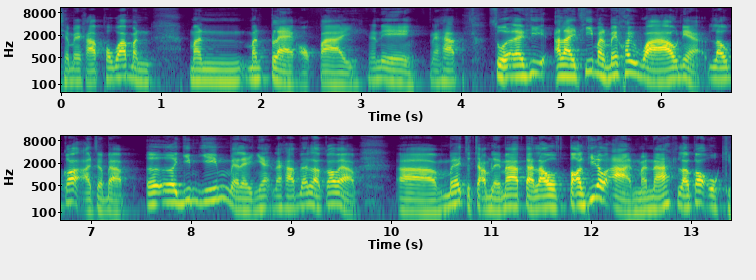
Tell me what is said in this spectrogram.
ใช่ไหมครับ เพราะว่ามันมันมันแปลกออกไปนั่นเองนะครับ ส่วนอะไรที่อะไรที่มันไม่ค่อยว้าวเนี่ยเราก็อาจจะแบบเออเออยิ้มยิ้มอะไรเงี้ยนะครับ แล้วเราก็แบบอ่าไม่ได้จดจำอะไรมาก แต่เราตอนที่เราอ่านมันนะเราก็โอเค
